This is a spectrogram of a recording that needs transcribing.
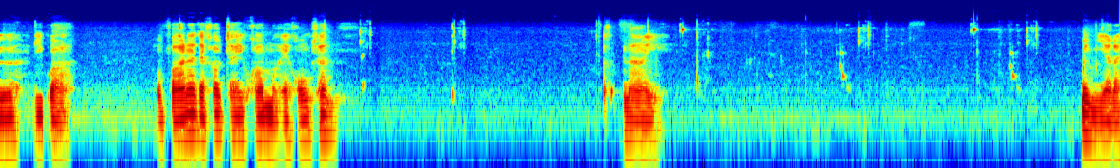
อดีกว่า ผมฟ้าน่าจะเข้าใจความหมายของฉัน นายไม่มีอะไร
